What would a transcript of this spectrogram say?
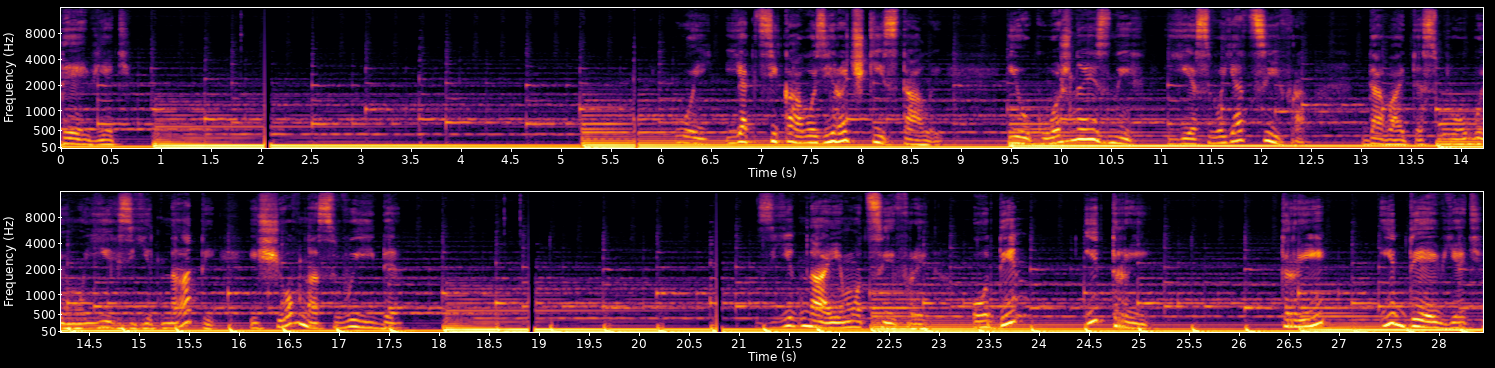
дев'ять. Ой, як цікаво зірочки стали. І у кожної з них є своя цифра. Давайте спробуємо їх з'єднати і що в нас вийде. З'єднаємо цифри 1 і 3. 3 і 9.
